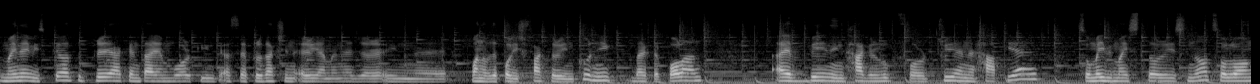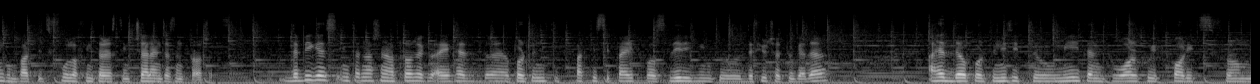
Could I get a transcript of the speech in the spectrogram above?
my name is Piotr Pryak and I am working as a production area manager in uh, one of the Polish factory in Kurnik, Berkel, Poland. I've been in Hager Group for three and a half years, so maybe my story is not so long, but it's full of interesting challenges and projects. The biggest international project I had the opportunity to participate was Leading into the Future Together. I had the opportunity to meet and work with colleagues from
